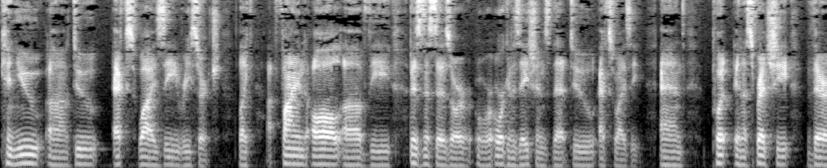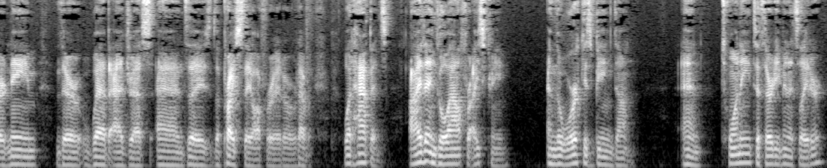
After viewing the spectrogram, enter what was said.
can you uh, do XYZ research? Like uh, find all of the businesses or, or organizations that do XYZ and put in a spreadsheet their name, their web address, and the, the price they offer it or whatever. What happens? I then go out for ice cream and the work is being done. And 20 to 30 minutes later,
